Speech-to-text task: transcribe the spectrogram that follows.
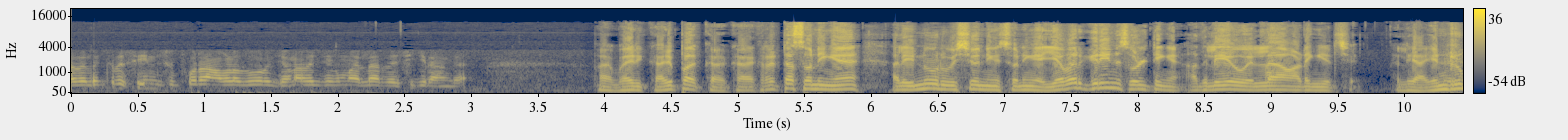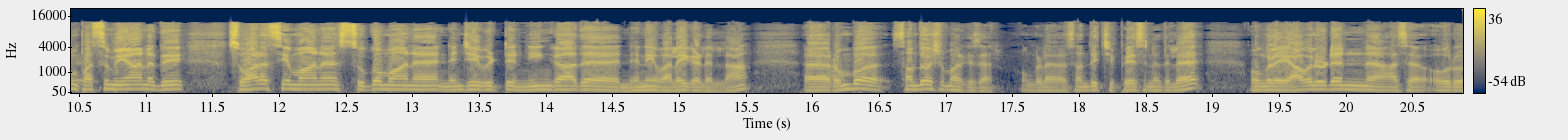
அதுல இருக்கிற சீன்ஸ் பூரா அவ்வளவு தூரம் ஜனரஞ்சகமா எல்லாம் ரசிக்கிறாங்க. வெரி கரெக்டாக கரெக்டா சொன்னீங்க. அதுல இன்னொரு விஷயம் நீங்க சொன்னீங்க. எவர் கிரீன் சொல்லிட்டீங்க. அதுலயே எல்லாம் அடங்கிடுச்சு இல்லையா? என்றும் பசுமையானது சுவாரஸ்யமான சுகமான நெஞ்சை விட்டு நீங்காத நினைவலைகள் எல்லாம் ரொம்ப சந்தோஷமா இருக்கு சார். உங்களை சந்திச்சு பேசினதுல உங்களை அவளுடன் அச ஒரு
